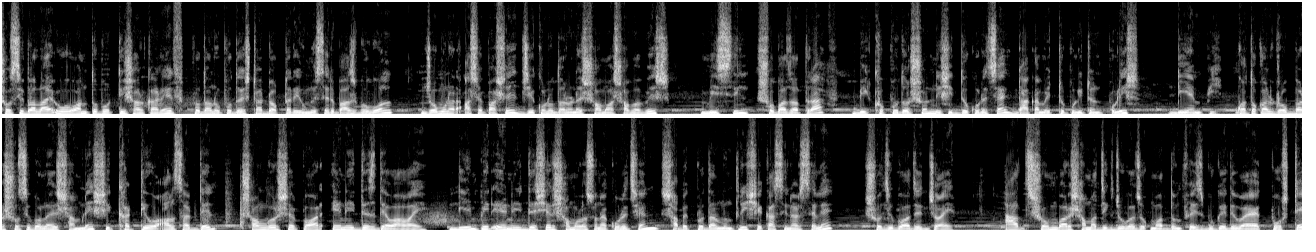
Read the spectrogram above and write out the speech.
সচিবালয় ও অন্তর্বর্তী সরকারের প্রধান উপদেষ্টা ডক্টর ইউনুসের বাসভবন, যমুনার আশেপাশে যে কোনো ধরনের সমাজ সমাবেশ, মিছিল, শোভাযাত্রা, বিক্ষোভ প্রদর্শন নিষিদ্ধ করেছে ঢাকা মেট্রোপলিটন পুলিশ, ডিএমপি। গতকাল রোববার সচিবালয়ের সামনে শিক্ষার্থী ও আলসারদের সংঘর্ষের পর এ নির্দেশ দেওয়া হয়। ডিএমপির এ নির্দেশের সমালোচনা করেছেন সাবেক প্রধানমন্ত্রী শেখ হাসিনার ছেলে সজীব ওয়াজেদ জয়। আজ সোমবার সামাজিক যোগাযোগ মাধ্যম ফেসবুকে দেওয়া এক পোস্টে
